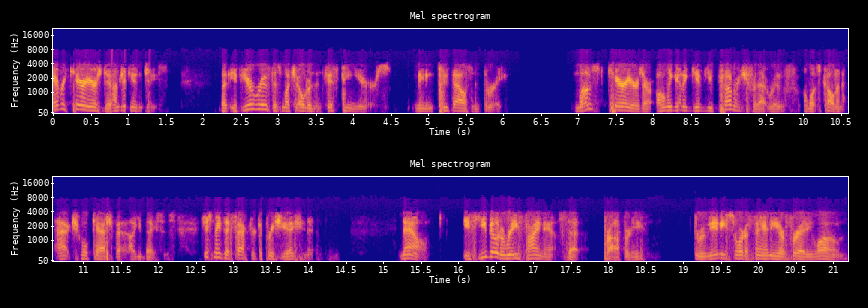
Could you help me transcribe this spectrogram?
every carrier is different. inches, but if your roof is much older than 15 years, meaning 2003, most carriers are only going to give you coverage for that roof on what's called an actual cash value basis. Just means they factor depreciation in. Now, if you go to refinance that property through any sort of Fannie or Freddie loan,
